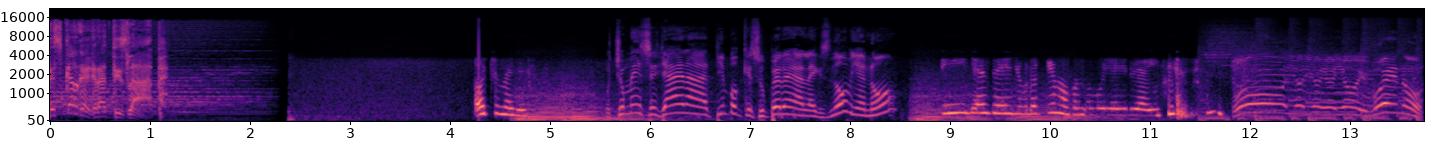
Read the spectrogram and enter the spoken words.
Descarga gratis la app. Ocho meses. Ocho meses, ya era tiempo que supere a la exnovia, ¿no? Sí, ya sé, yo creo que mejor me voy a ir de ahí. ¡Uy, uy, uy, uy, uy! Bueno,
